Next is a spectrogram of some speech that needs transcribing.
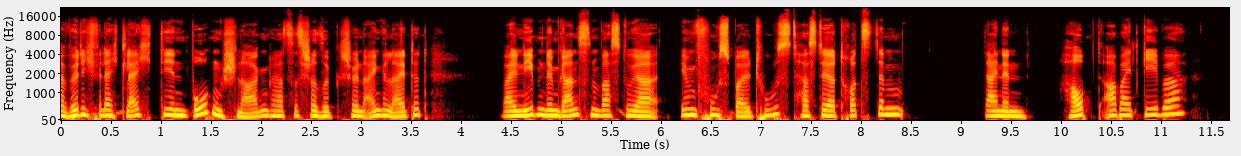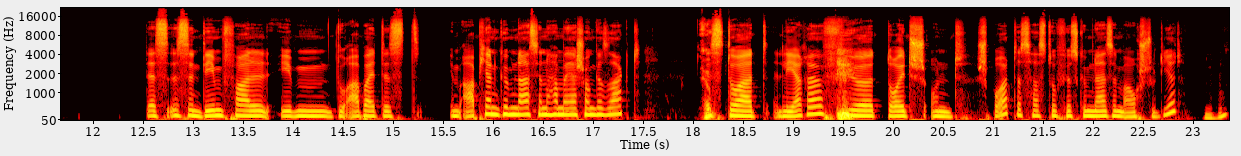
Da würde ich vielleicht gleich den Bogen schlagen. Du hast es schon so schön eingeleitet, weil neben dem Ganzen, was du ja im Fußball tust, hast du ja trotzdem deinen Hauptarbeitgeber. Das ist in dem Fall eben, du arbeitest im Apian-Gymnasium, haben wir ja schon gesagt. Ja. Bist dort Lehrer für Deutsch und Sport. Das hast du fürs Gymnasium auch studiert. Mhm.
